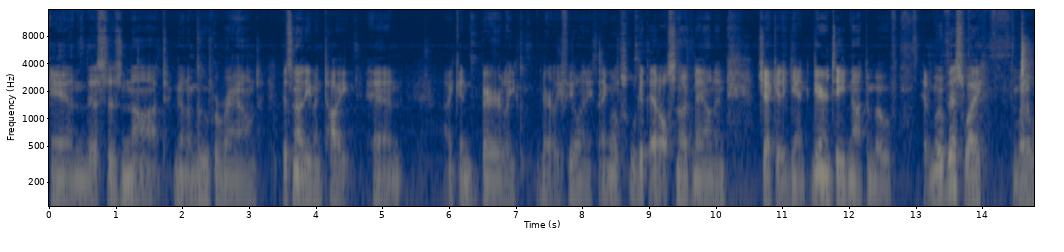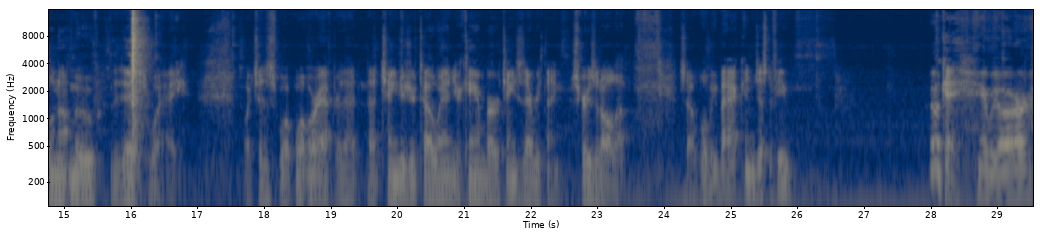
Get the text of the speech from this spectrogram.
and this is not going to move around. It's not even tight and I can barely barely feel anything. We'll, we'll get that all snugged down and check it again. Guaranteed not to move. It'll move this way but it will not move this way which is what, what we're after. That that changes your toe in your camber changes everything screws it all up. So we'll be back in just a few okay here we are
